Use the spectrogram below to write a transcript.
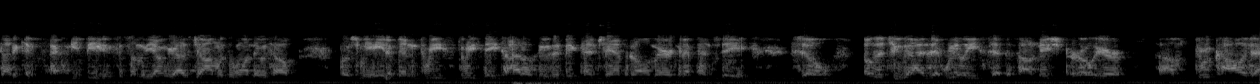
kind of getting back to get beatings to some of the younger guys, John was the one that was help push me. He'd have been three three state titles. He was a Big Ten champ and All American at Penn State. So those are two guys that really set the foundation earlier. Um, through college, I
